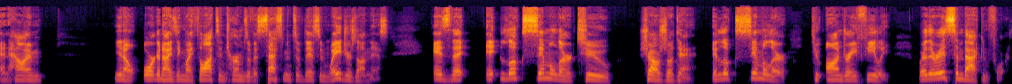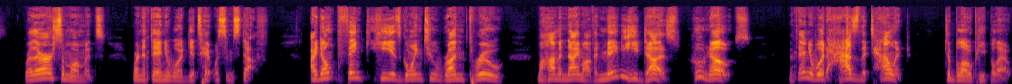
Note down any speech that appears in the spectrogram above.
and how I'm you know, organizing my thoughts in terms of assessments of this and wagers on this is that it looks similar to Charles Jourdain. It looks similar to Andre Fili, where there is some back and forth, where there are some moments where Nathaniel Wood gets hit with some stuff. I don't think he is going to run through Muhammad Naimov, and maybe he does. Who knows? Nathaniel Wood has the talent to blow people out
